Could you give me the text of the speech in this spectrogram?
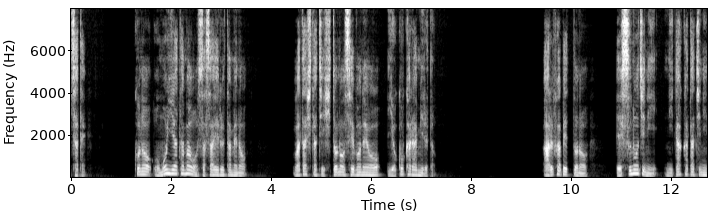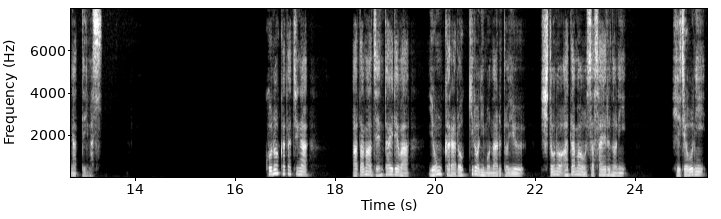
さてこの重い頭を支えるための私たち人の背骨を横から見るとアルファベットの S の字に似た形になっています。この形が頭全体では4から6キロにもなるという人の頭を支えるのに非常に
